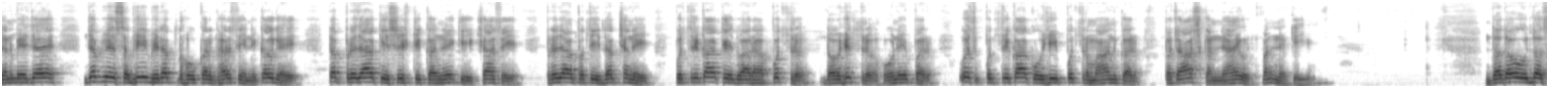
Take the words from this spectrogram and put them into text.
जन्मे जय जब वे सभी विरक्त होकर घर से निकल गए, तब प्रजा की सृष्टि करने की इच्छा से प्रजापति दक्ष ने पुत्रिका के द्वारा पुत्र दौहित्र होने पर उस पुत्रिका को ही पुत्र मानकर पचास कन्याएँ उत्पन्न की। ददौ दश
